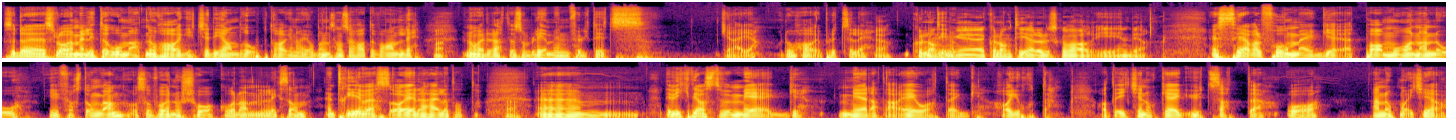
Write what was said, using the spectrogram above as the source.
så det slår jeg meg litt til ro med at nå har jeg ikke de andre oppdragene og jobbene sånn som jeg har til vanlig. Nei. Nå er det dette som blir min fulltidsgreie. Og da har jeg plutselig ja. hvor, lang, tid, eh, hvor lang tid er det du skal være i India? Jeg ser vel for meg et par måneder nå i første omgang, og så får nå se hvordan liksom en trives og i det hele tatt. Ja. Um, det viktigste for meg med dette her er jo at jeg har gjort det. At det ikke er noe jeg utsetter og ender opp med å ikke gjøre.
